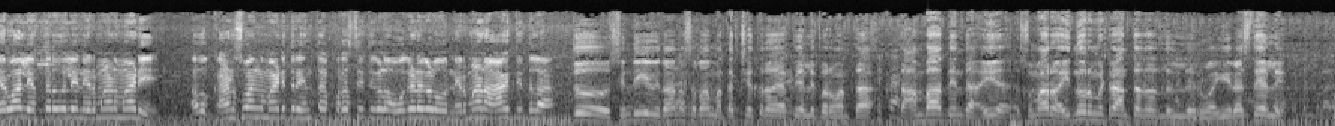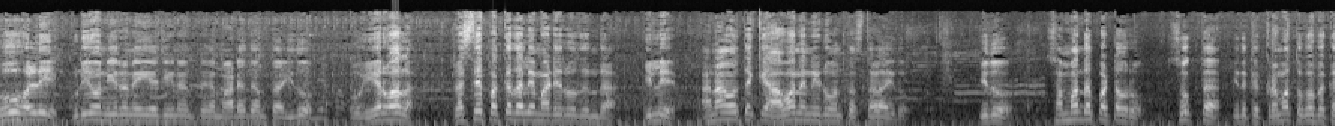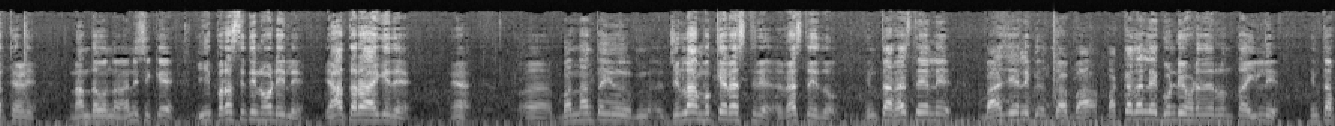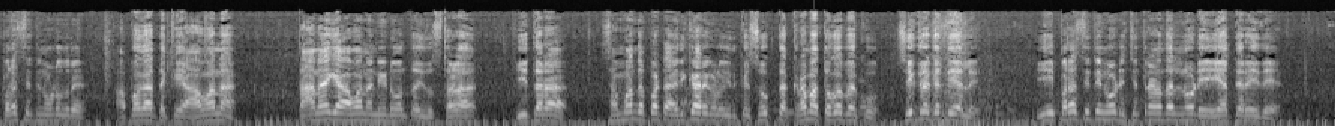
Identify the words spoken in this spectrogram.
ಏರ್ವಾಲ್ ಎತ್ತರದಲ್ಲಿ ನಿರ್ಮಾಣ ಮಾಡಿ ಅದು ಕಾಣಿಸುವಂಗೆ ಮಾಡಿದ್ರೆ ಇಂಥ ಪರಿಸ್ಥಿತಿಗಳು, ಅವಘಡಗಳು ನಿರ್ಮಾಣ ಆಗ್ತಿದ್ದಿಲ್ಲ. ಇದು ಸಿಂದಗಿ ವಿಧಾನಸಭಾ ಮತಕ್ಷೇತ್ರ ವ್ಯಾಪ್ತಿಯಲ್ಲಿ ಬರುವಂತ ತಾಂಬಾದಿಂದ ಸುಮಾರು ಐದ್ನೂರು ಮೀಟರ್ ಅಂತರದಲ್ಲಿರುವ ಈ ರಸ್ತೆಯಲ್ಲಿ ಗೋಹಳ್ಳಿ ಕುಡಿಯೋ ನೀರಿನ ಯೋಜನೆ ಮಾಡಿದಂತ ಇದು ಏರ್ವಾಲ ರಸ್ತೆ ಪಕ್ಕದಲ್ಲೇ ಮಾಡಿರುವುದರಿಂದ ಇಲ್ಲಿ ಅನಾಹುತಕ್ಕೆ ಆಹ್ವಾನ ನೀಡುವಂತ ಸ್ಥಳ ಇದು. ಇದು ಸಂಬಂಧಪಟ್ಟವರು ಸೂಕ್ತ ಇದಕ್ಕೆ ಕ್ರಮ ತಗೋಬೇಕಂತ ಹೇಳಿ ನಂದ ಒಂದು ಅನಿಸಿಕೆ, ಈ ಪರಿಸ್ಥಿತಿ ನೋಡಿ ಇಲ್ಲಿ ಯಾವ ತರ ಆಗಿದೆ. ಬಂದಂತ ಇದು ಜಿಲ್ಲಾ ಮುಖ್ಯ ರಸ್ತೆ ರಸ್ತೆ ಇದು. ಇಂಥ ರಸ್ತೆಯಲ್ಲಿ ಬಾಜಿಯಲ್ಲಿ ಪಕ್ಕದಲ್ಲೇ ಗುಂಡಿ ಹೊಡೆದಿರುವಂತ ಇಲ್ಲಿ ಇಂಥ ಪರಿಸ್ಥಿತಿ ನೋಡಿದ್ರೆ ಅಪಘಾತಕ್ಕೆ ಆಹ್ವಾನ, ತಾನಾಗೆ ಆಹ್ವಾನ ನೀಡುವಂತ ಇದು ಸ್ಥಳ. ಈ ತರ ಸಂಬಂಧಪಟ್ಟ ಅಧಿಕಾರಿಗಳು ಇದಕ್ಕೆ ಸೂಕ್ತ ಕ್ರಮ ತಗೋಬೇಕು ಶೀಘ್ರಗತಿಯಲ್ಲಿ. ಈ ಪರಿಸ್ಥಿತಿ ನೋಡಿ, ಚಿತ್ರಣದಲ್ಲಿ ನೋಡಿ ಯಾವ ಇದೆ.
